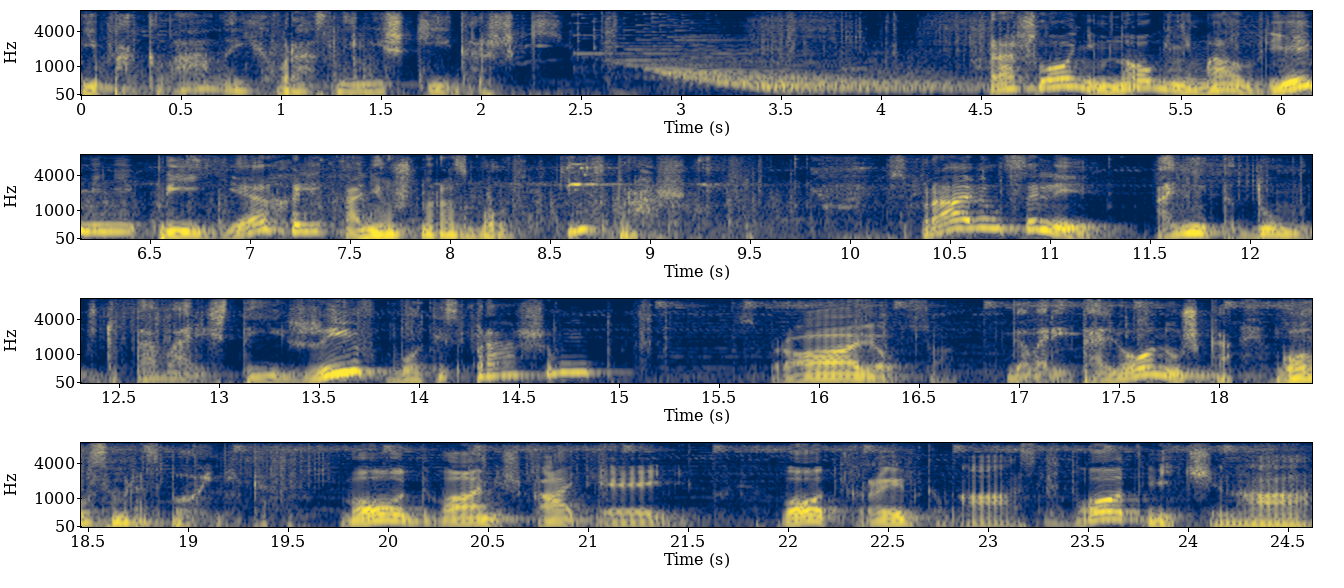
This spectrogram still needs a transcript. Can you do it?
и поклала их в разные мешки и горшки. Прошло ни много ни мало времени, приехали, конечно, разбойники и спрашивают. Справился ли? Они-то думают, что товарищ-то их жив, вот и спрашивают. Справился, говорит Аленушка голосом разбойника. Вот два мешка денег, вот крынка масла, вот ветчина.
